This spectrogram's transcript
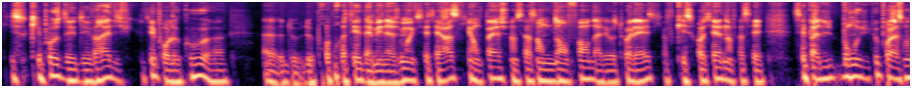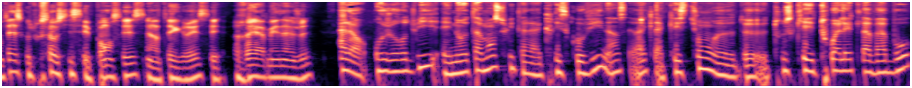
qui, qui pose des, vraies difficultés pour le coup. Euh, euh, de, propreté, d'aménagement, etc., ce qui empêche un certain nombre d'enfants d'aller aux toilettes, qui, se retiennent. Enfin, c'est pas bon du tout pour la santé. Est-ce que tout ça aussi c'est pensé, c'est intégré, c'est réaménagé? Alors aujourd'hui, et notamment suite à la crise Covid, hein, c'est vrai que la question euh, de tout ce qui est toilette, lavabo,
